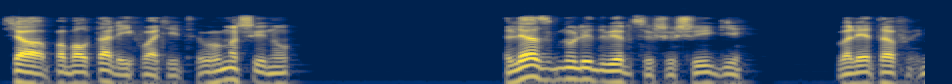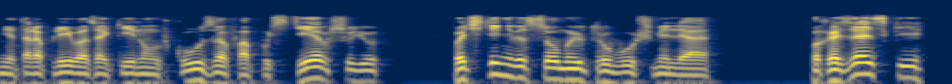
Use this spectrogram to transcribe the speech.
Все, поболтали и хватит. В машину. Лязгнули дверцы шишиги. Валетов неторопливо закинул в кузов опустевшую, почти невесомую трубу шмеля. По-хозяйски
